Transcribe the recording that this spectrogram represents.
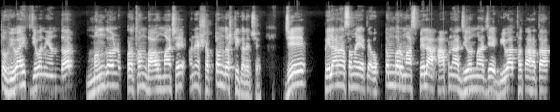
તો વિવાહિક જીવનની અંદર મંગળ પ્રથમ ભાવમાં છે અને સપ્તમ દ્રષ્ટિ કરે છે. જે પહેલાના સમય એટલે ઓક્ટોબર માસ પહેલા આપના જીવનમાં જે વિવાદ થતા હતા,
